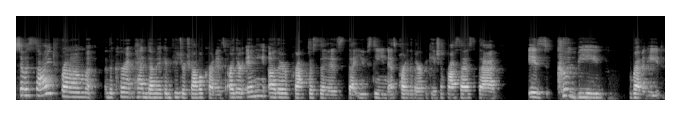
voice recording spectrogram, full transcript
So, aside from the current pandemic and future travel credits, are there any other practices that you've seen as part of the verification process that is could be remedied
